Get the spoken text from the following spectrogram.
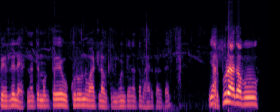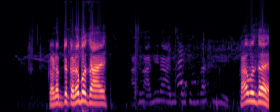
पेरलेले आहेत ना ते मग ते उकरून वाट लावतील म्हणून त्यांना आता बाहेर काढतात भरपूर आहेत बाबू. कडप ते कडपच आहे. काय बोलताय?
